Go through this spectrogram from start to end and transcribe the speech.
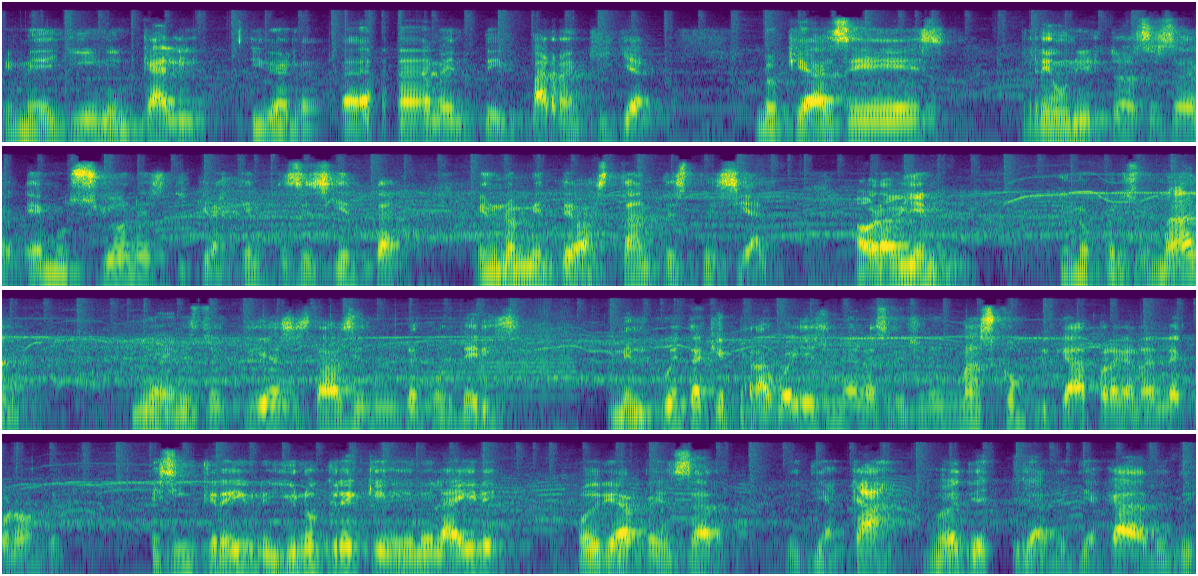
en Medellín, en Cali y verdaderamente Barranquilla lo que hace es reunir todas esas emociones y que la gente se sienta en un ambiente bastante especial. Ahora bien, en lo personal, mira, en estos días estaba haciendo un recorderis y me di cuenta que Paraguay es una de las selecciones más complicadas para ganarle a Colombia. Es increíble y uno cree que en el aire podría pensar desde acá, no desde desde acá, desde,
